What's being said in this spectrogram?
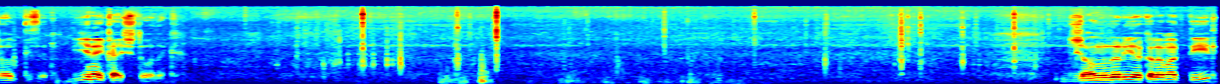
Çok güzel. Yine kaçtı odak. Canlıları yakalamak değil,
